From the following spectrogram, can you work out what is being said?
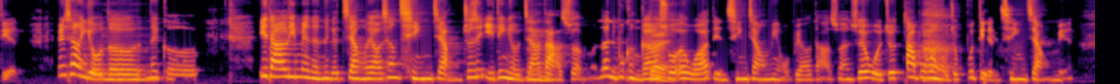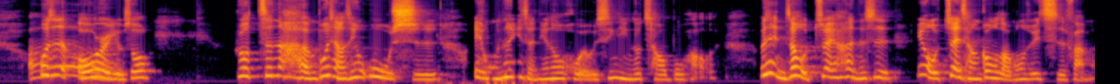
点。嗯、因为像有的那个意大利面的那个酱料，像青酱，就是一定有加大蒜嘛。嗯、那你不可能跟他说，哎，我要点青酱面，我不要大蒜。所以我就大部分我就不点青酱面，或是偶尔有时候如果真的很不小心误食。哎，我那一整天都毁，我心情都超不好。而且你知道我最恨的是，因为我最常跟我老公出去吃饭嘛，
